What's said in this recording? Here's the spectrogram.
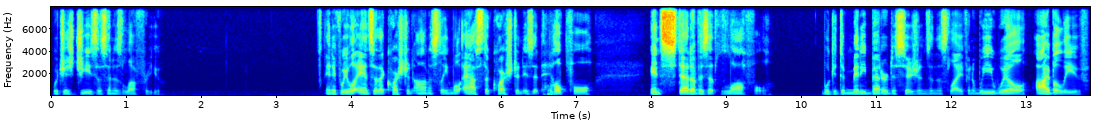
which is Jesus and his love for you? And if we will answer that question honestly and we'll ask the question, is it helpful instead of is it lawful? We'll get to many better decisions in this life. And we will, I believe,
